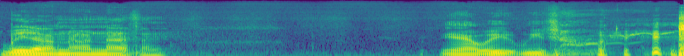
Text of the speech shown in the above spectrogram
We don't know nothing. Yeah, we we.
